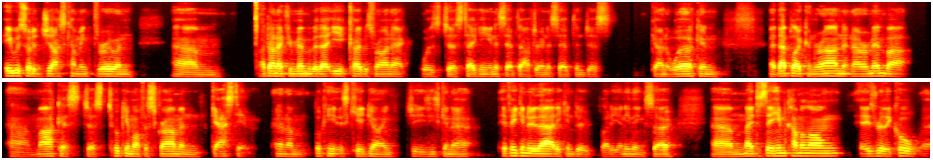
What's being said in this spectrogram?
he was sort of just coming through. And um, I don't know if you remember, but that year Cobus Reinach was just taking intercept after intercept and just going to work. And that bloke can run. And I remember uh, Marcus just took him off a scrum and gassed him. And I'm looking at this kid going, geez, he's going to, if he can do that, he can do bloody anything. So um, mate, to see him come along is really cool. Uh,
